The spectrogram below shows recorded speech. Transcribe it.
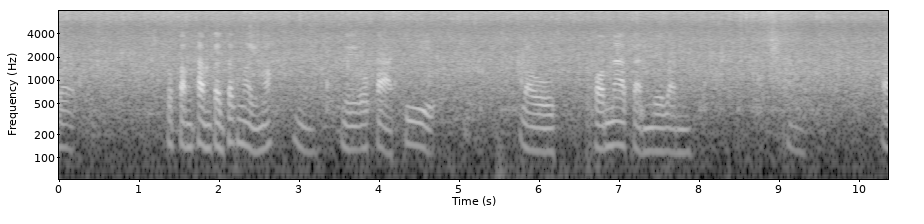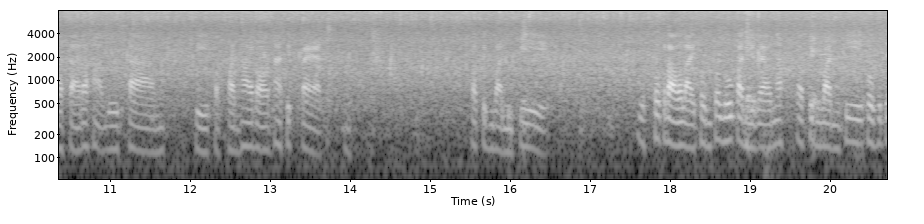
ก็ก็ฟังธรรมกันสักหน่อยเนาะในโอกาสที่เราพร้อมหน้ากันในวัน อาสาฬหาบูชานะปี2558 ก็เป็นวันที่ พวกเราหลายคนก็รู้กันอยู่แล้วนะก็เป็นวันที่พระพุทธ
